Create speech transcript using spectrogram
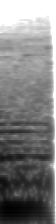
you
